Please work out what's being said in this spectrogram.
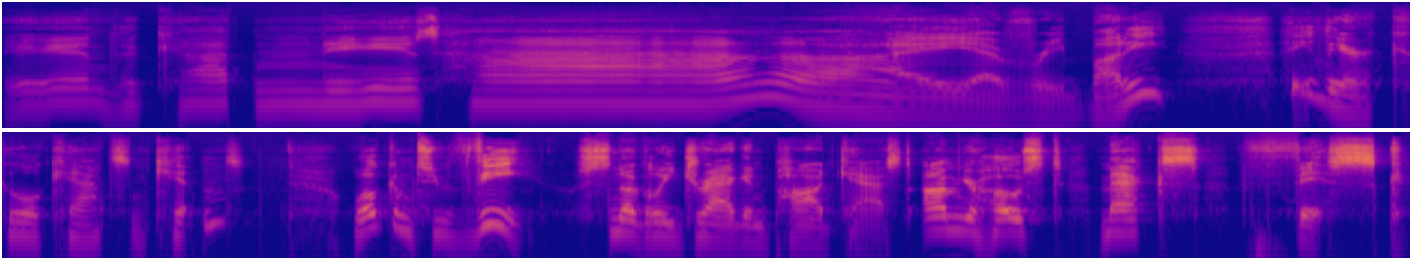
And the cotton is high, everybody. Hey there, cool cats and kittens. Welcome to the Snuggly Dragon podcast. I'm your host, Max Fisk.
